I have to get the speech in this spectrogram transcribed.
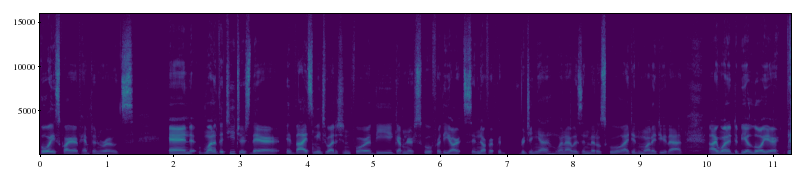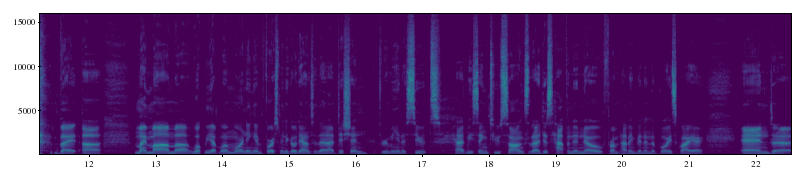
Boys Choir of Hampton Roads. And one of the teachers there advised me to audition for the Governor's School for the Arts in Norfolk, Virginia when I was in middle school. I didn't want to do that. I wanted to be a lawyer. but uh, my mom uh, woke me up one morning and forced me to go down to that audition, threw me in a suit, had me sing two songs that I just happened to know from having been in the boys' choir. And uh,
